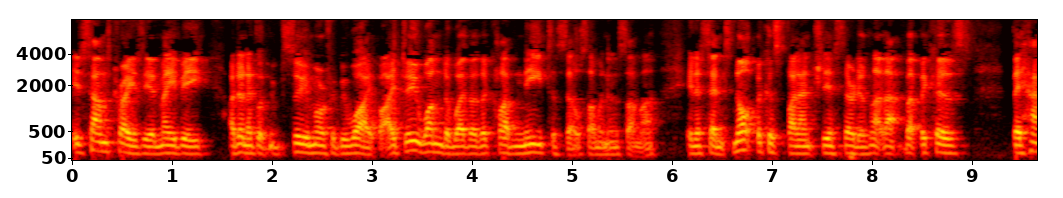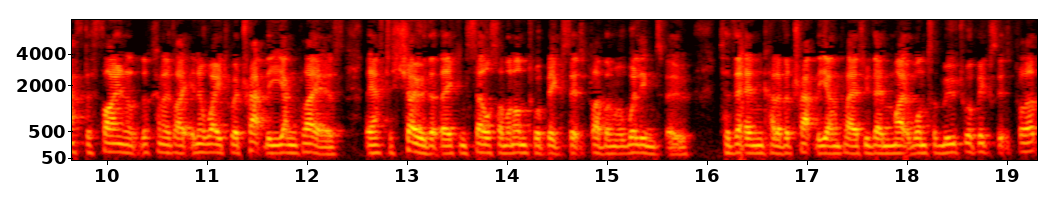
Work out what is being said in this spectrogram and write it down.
it sounds crazy, and maybe I don't know if it would be Zoom or if it'd be White, but I do wonder whether the club need to sell someone in the summer, in a sense, not because financially necessarily like that, but because they have to find the kind of like in a way to attract the young players. They have to show that they can sell someone onto a big six club and are willing to to then kind of attract the young players who then might want to move to a big six club.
